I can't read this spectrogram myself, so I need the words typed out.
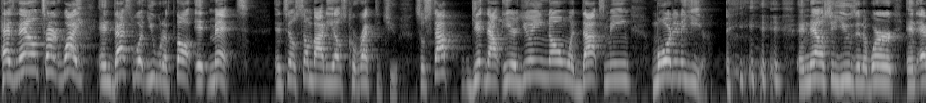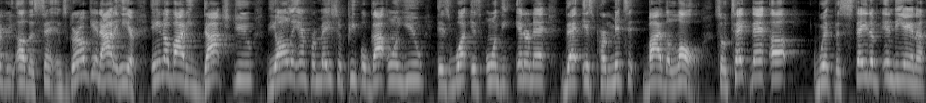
has now turned white, and that's what you would have thought it meant until somebody else corrected you. So stop getting out here. You ain't known what docs mean more than a year. and now she using the word in every other sentence. Girl, get out of here. Ain't nobody doxed you. The only information people got on you is what is on the internet that is permitted by the law. So take that up with the state of Indiana.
